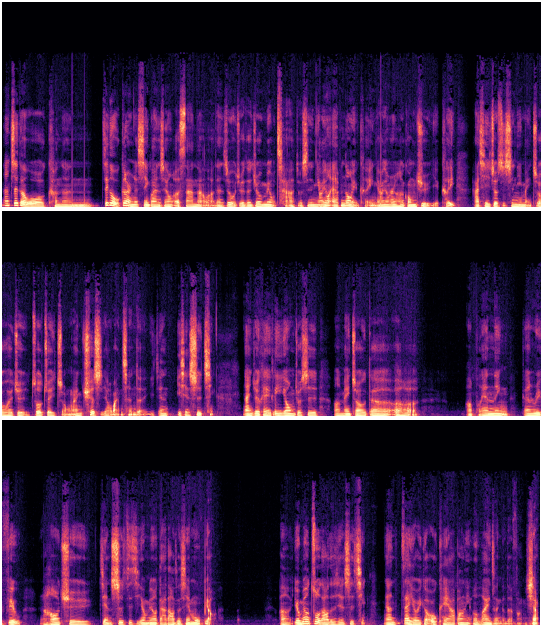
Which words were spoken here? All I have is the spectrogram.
那这个我可能，这个我个人的习惯是用 Asana 了，但是我觉得就没有差，就是你要用 App Note 也可以，你要用任何工具也可以，它其实就只是你每周会去做追踪，那你确实要完成的一件一些事情，那你就可以利用就是呃每周的呃呃 planning 跟 review，然后去检视自己有没有达到这些目标，呃有没有做到这些事情，那再有一个 OK 啊帮你 align 整个的方向。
